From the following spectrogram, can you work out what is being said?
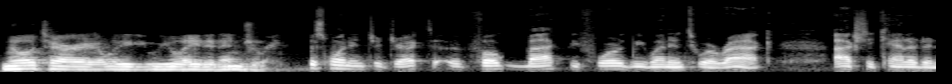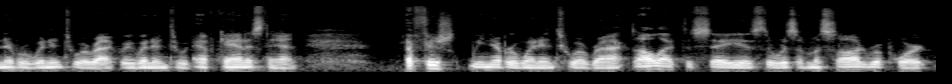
militarily related injury. Just want to interject, uh, folk, back before we went into Iraq, actually, Canada never went into Iraq. We went into Afghanistan. Officially, we never went into Iraq. All I have to say is there was a Mossad report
